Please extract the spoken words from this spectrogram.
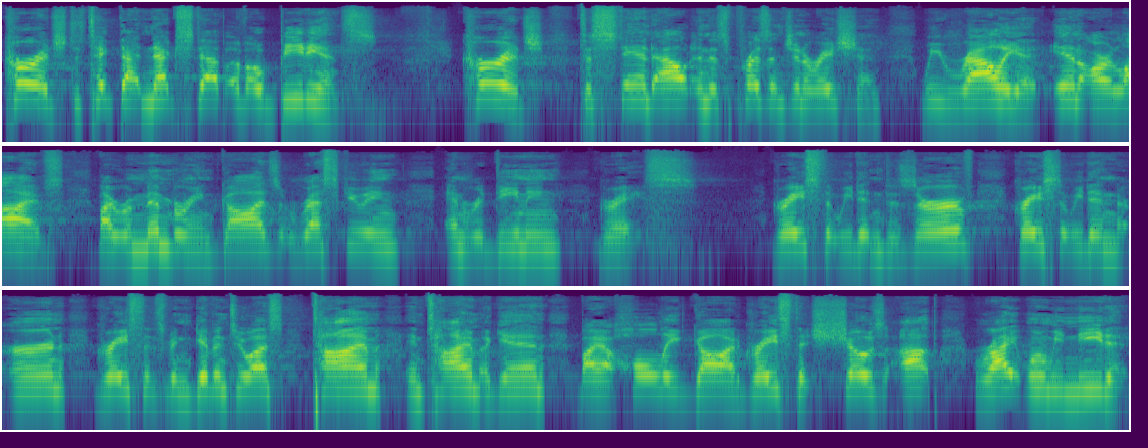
courage to take that next step of obedience, courage to stand out in this present generation. We rally it in our lives by remembering God's rescuing and redeeming grace. Grace that we didn't deserve, grace that we didn't earn, grace that's been given to us time and time again by a holy God, grace that shows up right when we need it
